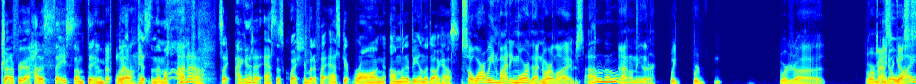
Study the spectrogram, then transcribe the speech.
trying to figure out how to say something well, without pissing them off. I know. It's like I gotta ask this question, but if I ask it wrong, I'm gonna be on the doghouse. So why are we inviting more of that into our lives? I don't know. I don't either. We we're we're uh we're masochists. You know why?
